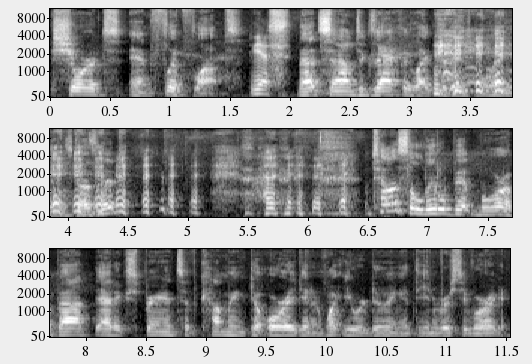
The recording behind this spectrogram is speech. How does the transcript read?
shorts and flip-flops. Yes. That sounds exactly like today's millennials doesn't it tell us a little bit more about that experience of coming to oregon and what you were doing at the university of oregon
